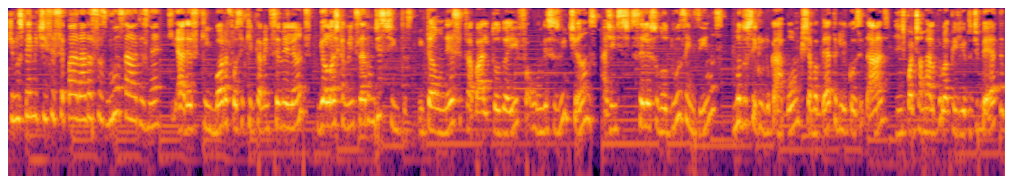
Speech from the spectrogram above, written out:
que nos permitissem separar essas duas áreas, né? Que, áreas que, embora fossem quimicamente semelhantes, biologicamente eram distintas. Então, nesse trabalho todo aí, ao longo desses 20 anos, a gente selecionou duas enzimas, uma do ciclo do carbono, que chama beta-glicosidase, a gente pode chamar ela pelo apelido de beta,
